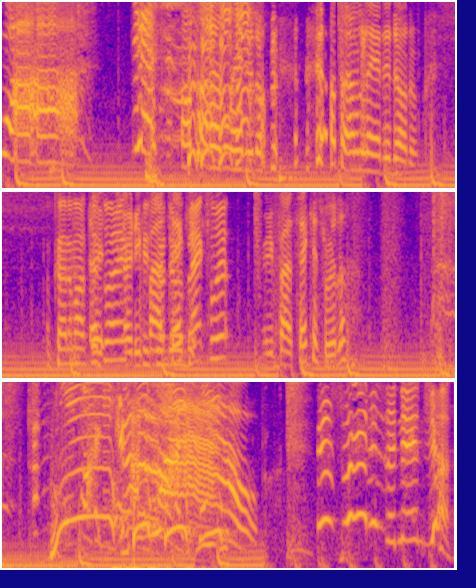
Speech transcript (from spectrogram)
wow! Yes! I thought I landed on him. I thought I landed on him. I'm cutting him off this Thir- way. He's 35 gonna do a seconds. backflip. 35 seconds, Rilla. Oh my god! Wow! This man is a ninja.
